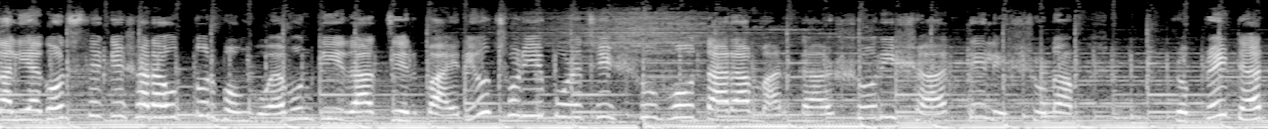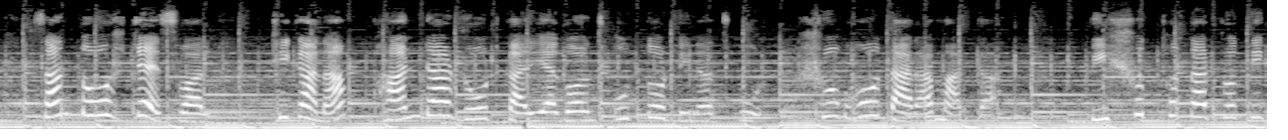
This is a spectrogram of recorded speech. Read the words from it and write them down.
কালিয়াগঞ্জ থেকে সারা উত্তরবঙ্গ, এমনকি রাজ্যের বাইরেও ছড়িয়ে পড়েছে শুভ তারা মার্কা, সরিষা, তেলের সুনাম। প্রোপ্রেটার সন্তোষ জয়সওয়াল। ঠিকানা ভান্ডার রোড, কালিয়াগঞ্জ, উত্তর দিনাজপুর। শুভ তারা মার্কা। বিশুদ্ধতার প্রতীক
